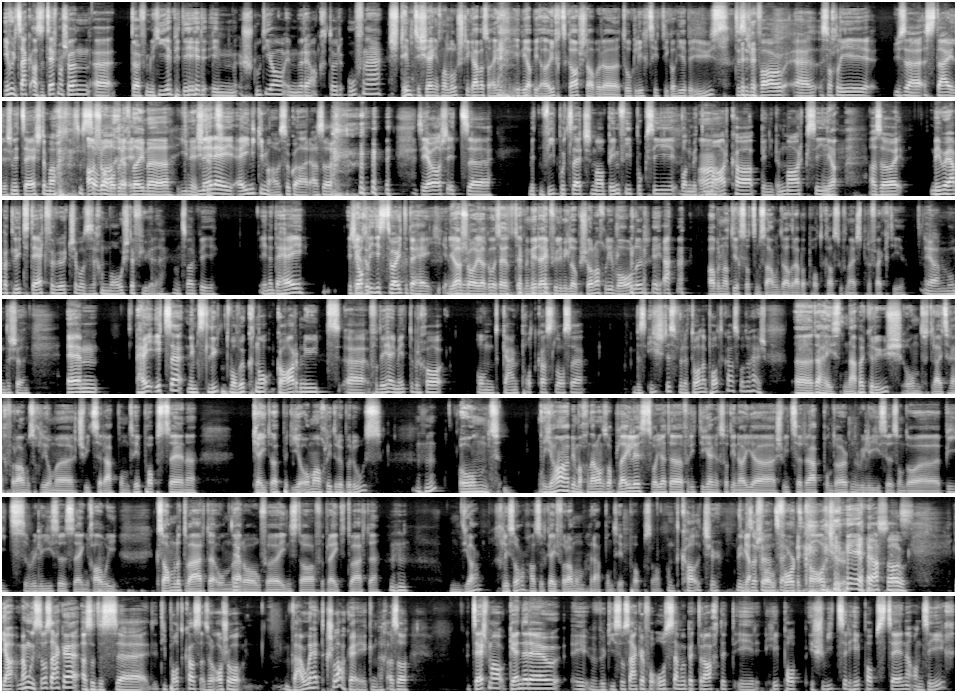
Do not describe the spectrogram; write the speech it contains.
ich würde sagen, also zuerst mal schön, äh, dürfen wir hier bei dir im Studio, im Reaktor aufnehmen. Stimmt, das ist eigentlich noch lustig. Eben, so eigentlich, ich bin ja bei euch zu Gast, aber äh, du gleichzeitig auch hier bei uns. Das ist im Fall äh, so ein bisschen unser Style. Es ist nicht das erste Mal, dass wir es Ah, so schon, wo machen. du dich neu äh. Nein, nein, einige Mal sogar. Also, sie haben auch jetzt äh, mit dem FIPO das letzte Mal beim FIPO gsi, wo ich mit dem Ah. Mark hatte, bin ich beim Mark. Ja, Also, wir wollen eben die Leute dort verwünschen, wo sie sich am wohlsten fühlen. Und zwar bei ihnen daheim. Ist ja auch ein bisschen das zweite daheim hier. ja schon. Ja, gut, sagen, bei mir daheim fühle ich mich glaube ich, schon noch ein bisschen wohler. ja. Aber natürlich so zum Sound oder eben Podcast aufnehmen ist perfekt hier. Ja, wunderschön. Ähm, hey, jetzt äh, nimmt es Leute, die wirklich noch gar nichts äh, von dir haben mitbekommen und gerne Podcast hören. Was ist das für ein toller Podcast, den du hast? Äh, der heisst Nebengeräusch und dreht sich eigentlich vor allem so ein bisschen um äh, die Schweizer Rap- und Hip-Hop-Szene. Geht etwa die auch mal ein bisschen darüber aus. Mhm. Und ja, wir machen auch so Playlists, wo jeden Freitag eigentlich so die neuen äh, Schweizer Rap- und Urban-Releases und auch äh, Beats-Releases eigentlich alle gesammelt werden und Ja. dann auch auf äh, Insta verbreitet werden. Mhm. Und ja, ein bisschen so. Also es geht vor allem um Rap und Hip-Hop. So. Und Culture, wie man Ja, so schön voll, for sagt. the culture. ja, voll. Yes. Ja, man muss so sagen, also dass äh, die Podcast also auch schon Wellen hat geschlagen eigentlich. Also zuerst mal generell äh, würde ich so sagen, von außen betrachtet, in Hip-Hop, in Schweizer Hip-Hop-Szene an sich,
